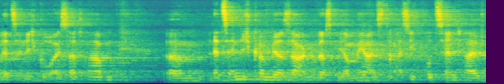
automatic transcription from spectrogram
letztendlich geäußert haben. Ähm, letztendlich können wir sagen, dass wir mehr als 30 Prozent halt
